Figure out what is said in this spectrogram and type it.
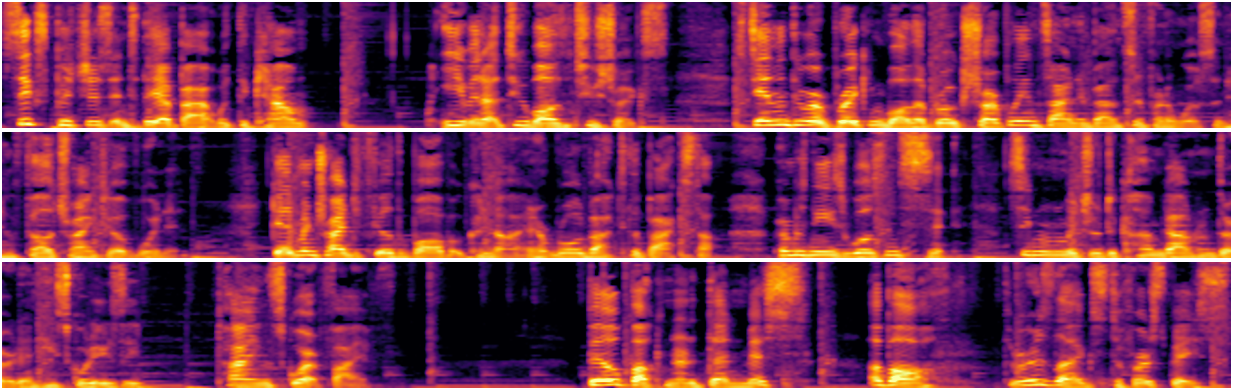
Six pitches into the at bat with the count even at two balls and two strikes. Stanton threw a breaking ball that broke sharply inside and bounced in front of Wilson, who fell trying to avoid it. Gedman tried to field the ball but could not, and it rolled back to the backstop. From his knees, Wilson si- signaled Mitchell to come down from third, and he scored easily, tying the score at five. Bill Buckner then missed a ball through his legs to first base,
